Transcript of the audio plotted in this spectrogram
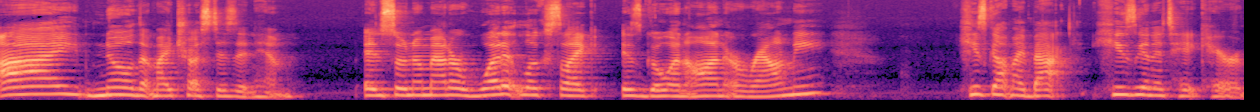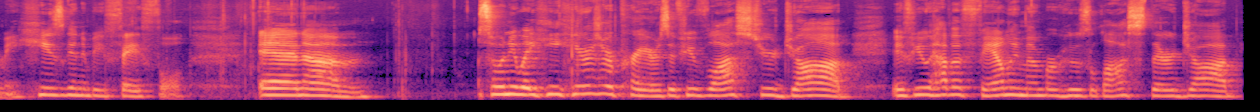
I know that my trust is in Him, and so no matter what it looks like is going on around me, He's got my back. He's to take care of me. He's to be faithful. And um, so, anyway, he hears your prayers. If you've lost your job, if you have a family member who's lost their job,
